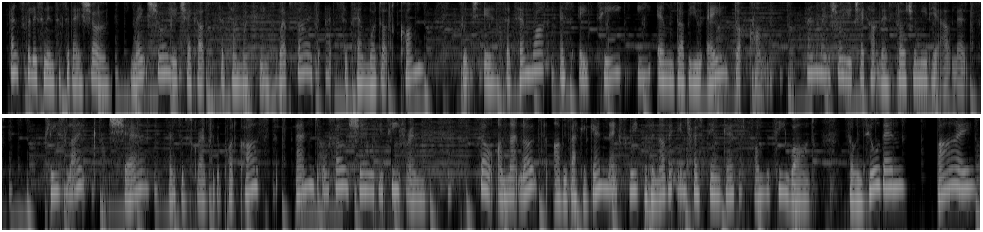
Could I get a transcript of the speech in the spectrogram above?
Thanks for listening to today's show. Make sure you check out Satemwa Tea's website at satemwa.com, which is satemwa, S-A-T-E-M-W-A dot com. And make sure you check out their social media outlets. Please like, share, and subscribe to the podcast, and also share with your tea friends. So, on that note, I'll be back again next week with another interesting guest from the tea world. So, until then, bye.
